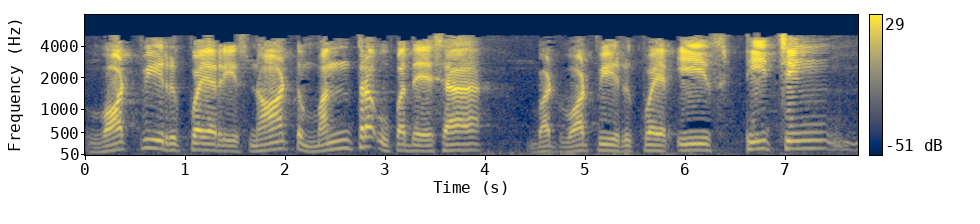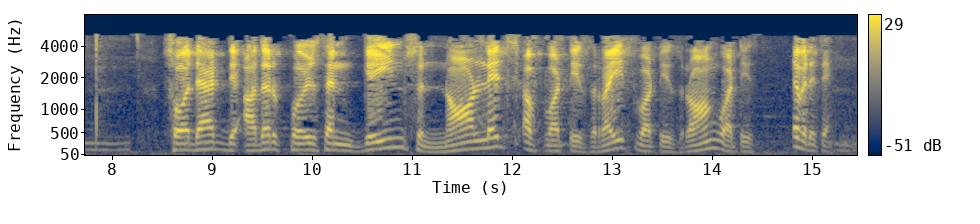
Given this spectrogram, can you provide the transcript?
what we require is not Mantra Upadesha, but what we require is teaching so that the other person gains knowledge of what is right, what is wrong, what is everything.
